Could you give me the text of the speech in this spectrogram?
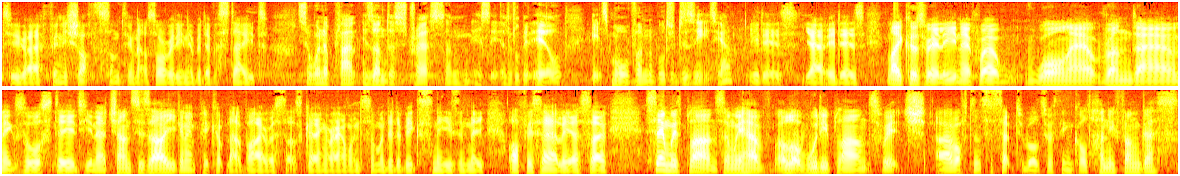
to uh, finish off something that's already in a bit of a state. So, when a plant is under stress and is a little bit ill, it's more vulnerable to disease, yeah? It is, yeah, it is. Like us, really, you know, if we're worn out, run down, exhausted, you know, chances are you're going to pick up that virus that's going around when someone did a big sneeze in the office earlier. So, same with plants, and we have a lot of woody plants which are often susceptible to a thing called honey fungus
